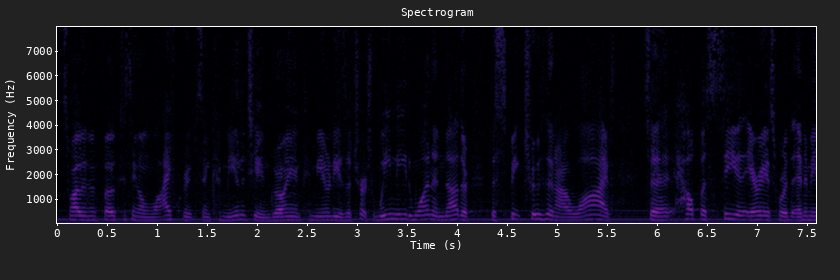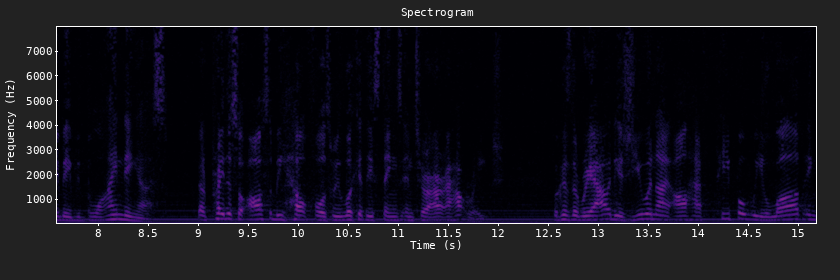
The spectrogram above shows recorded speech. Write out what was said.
That's why we've been focusing on life groups and community and growing in community as a church. We need one another to speak truth in our lives to help us see the areas where the enemy may be blinding us. But I pray this will also be helpful as we look at these things into our outreach. Because the reality is, you and I all have people we love and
